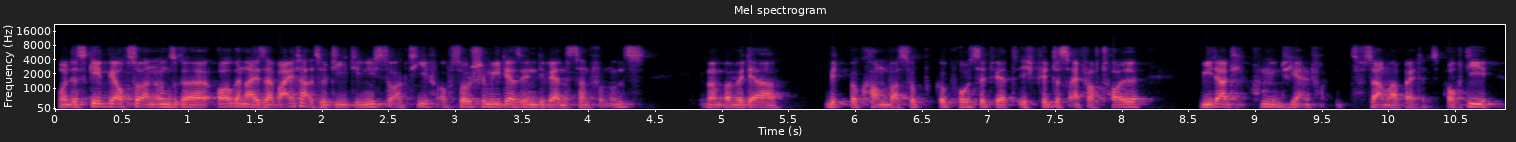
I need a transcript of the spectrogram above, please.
Und das geben wir auch so an unsere Organizer weiter, also die, die nicht so aktiv auf Social Media sind, die werden es dann von uns immer mal wieder mitbekommen, was so gepostet wird. Ich finde es einfach toll, wie da die Community einfach zusammenarbeitet. Auch die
